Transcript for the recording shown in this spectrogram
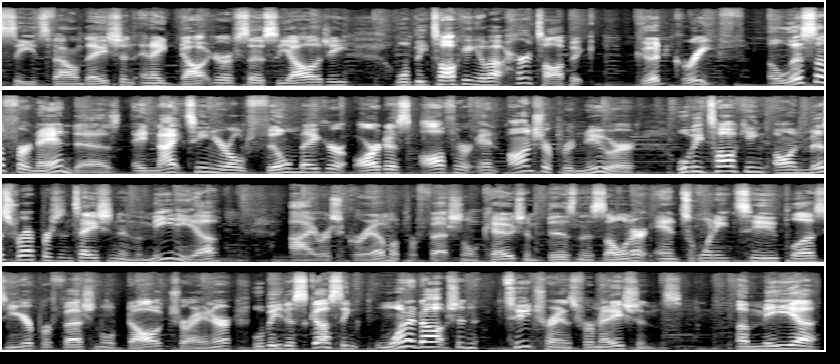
Seeds Foundation and a doctor of sociology, will be talking about her topic, Good Grief. Alyssa Fernandez, a 19 year old filmmaker, artist, author, and entrepreneur, will be talking on misrepresentation in the media Iris Grimm, a professional coach and business owner and 22 plus year professional dog trainer, will be discussing one adoption, two transformations. Amia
